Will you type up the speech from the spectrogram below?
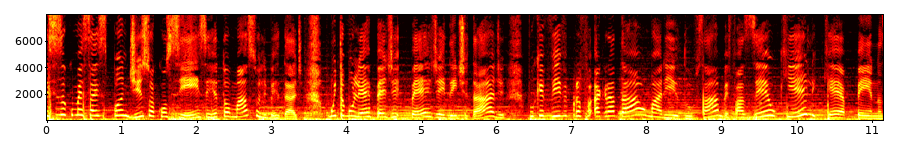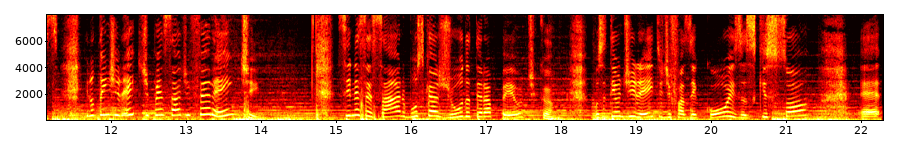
precisa começar a expandir sua consciência e retomar sua liberdade. Muita mulher perde, perde a identidade porque vive para agradar o marido, sabe? Fazer o que ele quer apenas. E não tem direito de pensar diferente. Se necessário, busque ajuda terapêutica. Você tem o direito de fazer coisas que só é,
